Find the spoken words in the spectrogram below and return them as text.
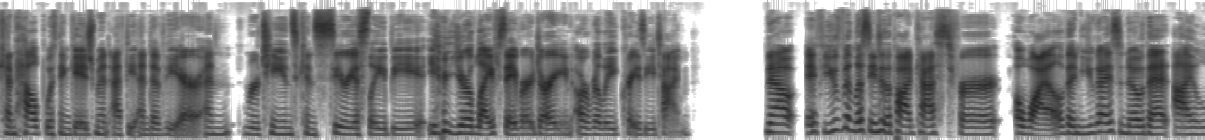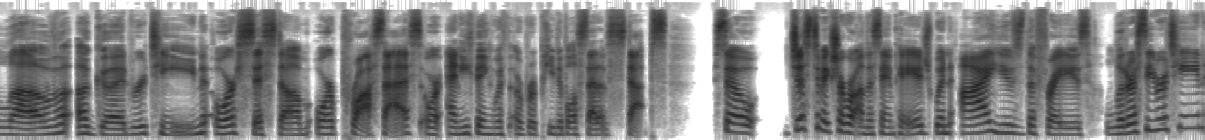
can help with engagement at the end of the year. And routines can seriously be your lifesaver during a really crazy time. Now, if you've been listening to the podcast for a while, then you guys know that I love a good routine or system or process or anything with a repeatable set of steps. So, just to make sure we're on the same page, when I use the phrase literacy routine,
